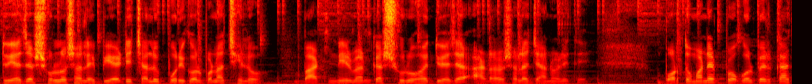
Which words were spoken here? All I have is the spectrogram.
দুই হাজার ষোলো সালে বিআরটি চালুর পরিকল্পনা ছিল, বাট নির্মাণ কাজ শুরু হয় দুই সালের জানুয়ারিতে। বর্তমানের প্রকল্পের কাজ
